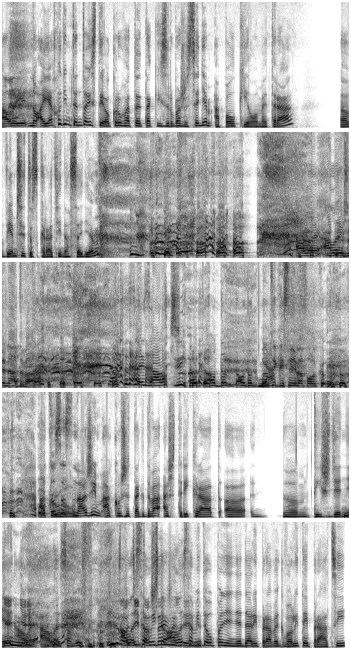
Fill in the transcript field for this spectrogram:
Ale no a ja chodím tento istý okruh a to je takých zhruba, že 7,5 kilometra. Viem si to skrátiť na 7. ale, ale Je, že na dva. naozaj záleží od, od, od, od No dňa. taký 7,5 A to sa snažím akože tak dva až trikrát uh, um, týždenne, Denne. ale, ale, sa mi, ale, sa to mi to, ale sa mi to úplne nedarí práve kvôli tej práci,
